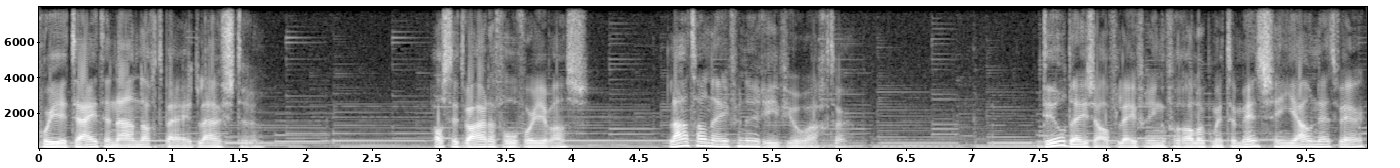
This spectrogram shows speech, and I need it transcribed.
voor je tijd en aandacht bij het luisteren. Als dit waardevol voor je was, laat dan even een review achter. Deel deze aflevering vooral ook met de mensen in jouw netwerk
